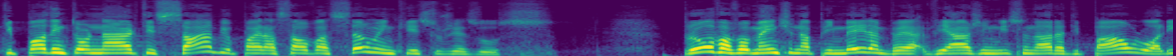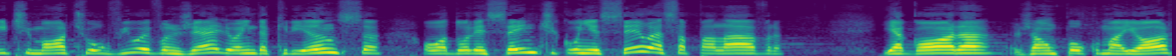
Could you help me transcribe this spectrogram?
que podem tornar-te sábio para a salvação em Cristo Jesus. Provavelmente na primeira viagem missionária de Paulo, ali Timóteo ouviu o evangelho ainda criança ou adolescente, conheceu essa palavra e agora, já um pouco maior,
